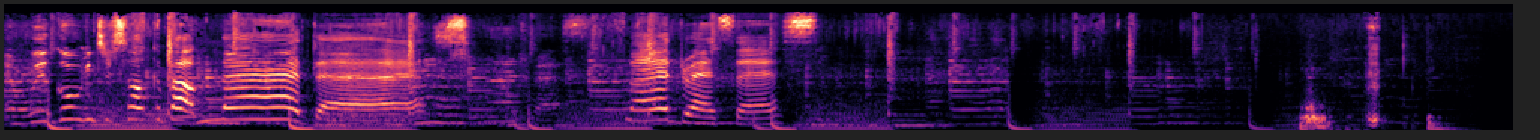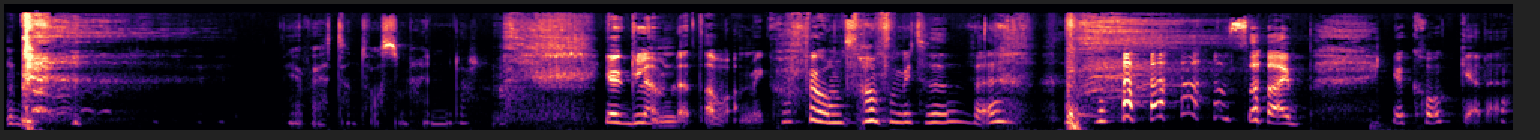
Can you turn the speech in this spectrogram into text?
And we're going to talk about murders. Murdresses. Vad som händer. Jag glömde att det var en mikrofon framför mitt huvud. Så jag, jag krockade.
